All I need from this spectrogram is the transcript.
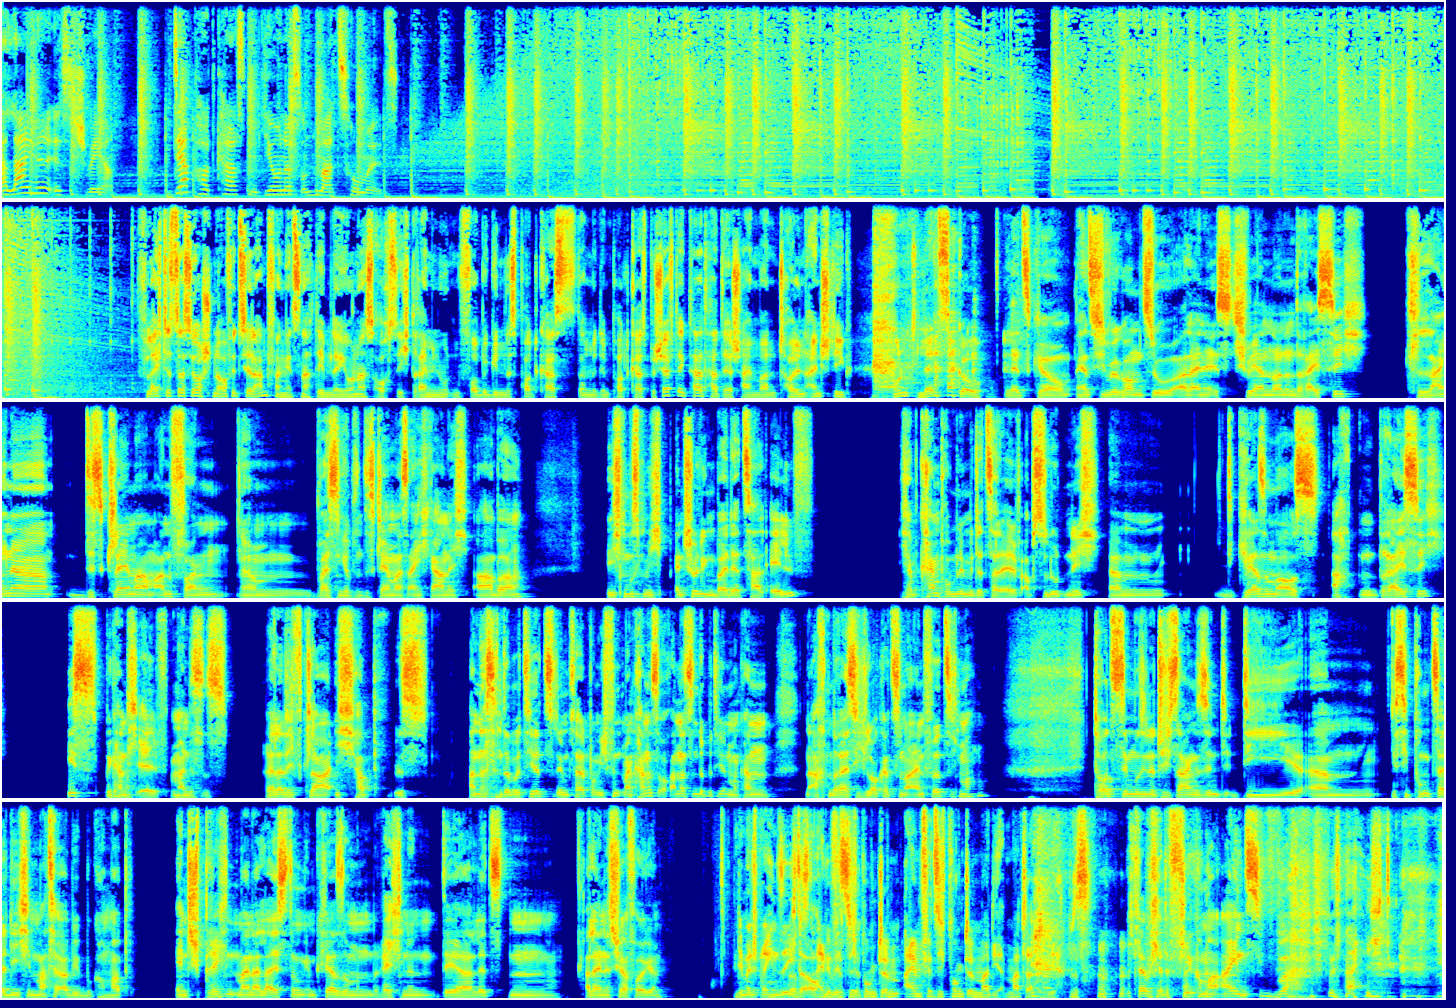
Alleine ist schwer. Der Podcast mit Jonas und Mats Hummels. Vielleicht ist das ja auch schon der offizielle Anfang. Jetzt, nachdem der Jonas auch sich drei Minuten vor Beginn des Podcasts dann mit dem Podcast beschäftigt hat, hat er scheinbar einen tollen Einstieg. Und let's go. let's go. Herzlich willkommen zu Alleine ist schwer 39. Kleiner Disclaimer am Anfang. Ähm, weiß nicht, ob es ein Disclaimer ist, eigentlich gar nicht. Aber ich muss mich entschuldigen bei der Zahl 11. Ich habe kein Problem mit der Zahl 11, absolut nicht. Ähm, die Quersumme aus 38 ist bekanntlich 11. Ich meine, das ist relativ klar. Ich habe es anders interpretiert zu dem Zeitpunkt. Ich finde, man kann es auch anders interpretieren. Man kann eine 38 locker zu einer 41 machen. Trotzdem muss ich natürlich sagen, sind die ähm, ist die Punktzahl, die ich im Mathe-Abi bekommen habe, entsprechend meiner Leistung im Quersummenrechnen der letzten alleine Scherfolge. Dementsprechend sehe ich da auch 41 gewisse Punkte, 41 Punkte im Mathe-Abi. ich glaube, ich hatte 4,1. War vielleicht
